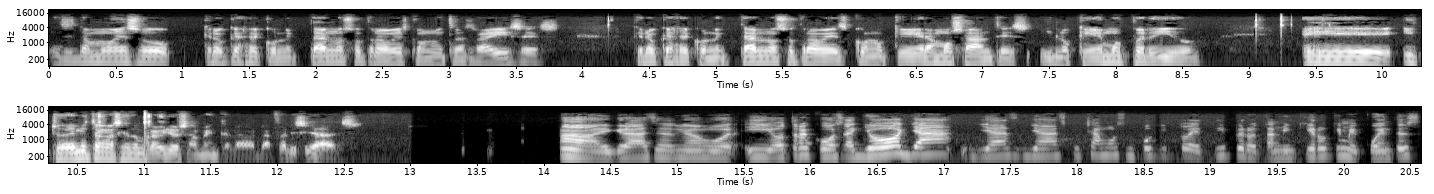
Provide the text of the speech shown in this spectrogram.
necesitamos eso, creo que reconectarnos otra vez con nuestras raíces, creo que reconectarnos otra vez con lo que éramos antes y lo que hemos perdido. Eh, y ustedes lo están haciendo maravillosamente, la verdad. Felicidades. Ay, gracias, mi amor. Y otra cosa, yo ya, ya, ya escuchamos un poquito de ti, pero también quiero que me cuentes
